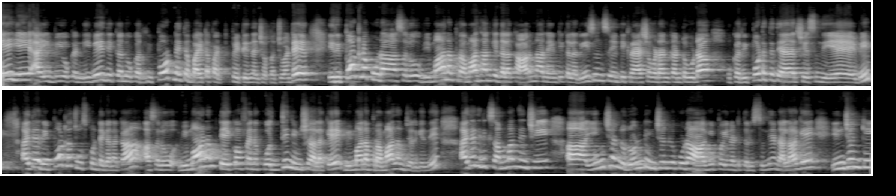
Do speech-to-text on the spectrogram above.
ఏఏఐబి ఒక నివేదికను ఒక రిపోర్ట్ అయితే బయట పెట్టిందని చెప్పొచ్చు. అంటే ఈ రిపోర్ట్లో కూడా అసలు విమాన ప్రమాదానికి గల కారణాలు ఏంటి గల రీజన్స్ ఏంటి క్రాష్ అవ్వడానికి అంటూ కూడా ఒక రిపోర్ట్ అయితే తయారు చేసింది ఏఐబి అయితే రిపోర్ట్లో చూసుకుంటే గనక అసలు విమానం టేక్ ఆఫ్ అయిన కొద్ది నిమిషాలకే విమాన ప్రమాదం జరిగింది. అయితే దీనికి సంబంధించి ఆ ఇంజన్లు రెండు ఇంజన్లు కూడా ఆగిపోయినట్టు తెలుస్తుంది. అండ్ అలాగే ఇంజన్కి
